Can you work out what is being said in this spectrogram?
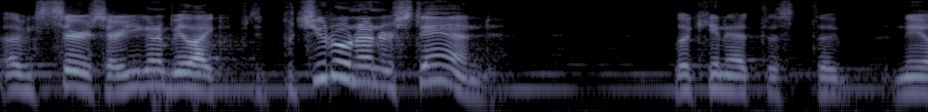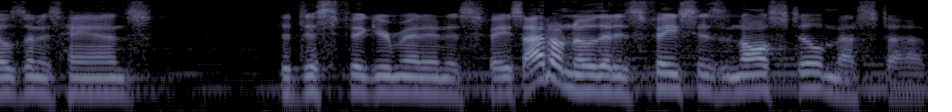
I mean, seriously, are you going to be like, but you don't understand? Looking at the nails in his hands, the disfigurement in his face. I don't know that his face isn't all still messed up.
